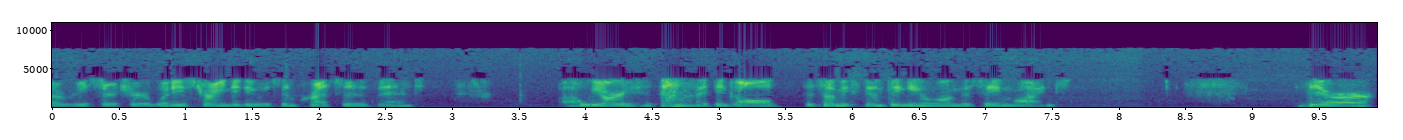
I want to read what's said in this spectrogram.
a researcher. What he's trying to do is impressive, and uh, we are, I think, all to some extent thinking along the same lines. There are,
